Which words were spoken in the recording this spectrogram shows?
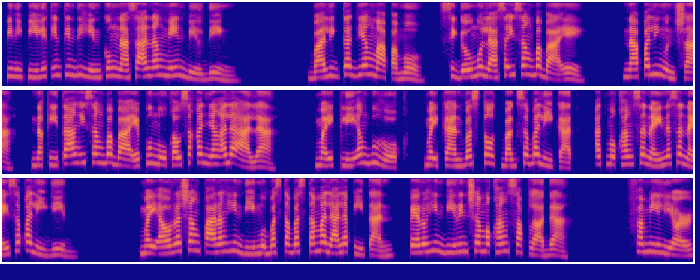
pinipilit intindihin kung nasaan ang main building. Baligtad yang mapa mo. Sigaw mula sa isang babae. Napalingon siya. Nakita ang isang babae pumukaw sa kanyang alaala. Maikli ang buhok, may canvas tote bag sa balikat, at mukhang sanay na sanay sa paligid. May aura siyang parang hindi mo basta-basta malalapitan, pero hindi rin siya mukhang saplada. Familiar,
